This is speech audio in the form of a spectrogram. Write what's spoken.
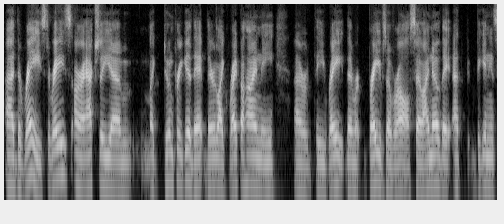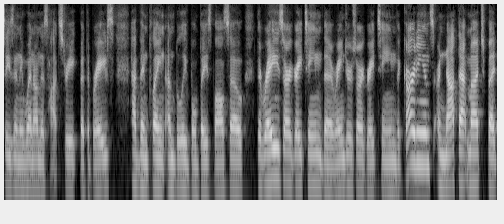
uh, the Rays. The Rays are actually um, like doing pretty good. They they're like right behind the or the rate the Braves overall. So I know they at the beginning of the season they went on this hot streak, but the Braves have been playing unbelievable baseball. So the Rays are a great team, the Rangers are a great team, the Guardians are not that much, but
